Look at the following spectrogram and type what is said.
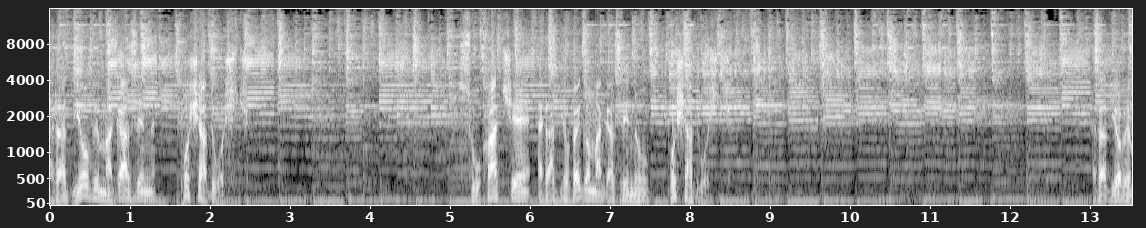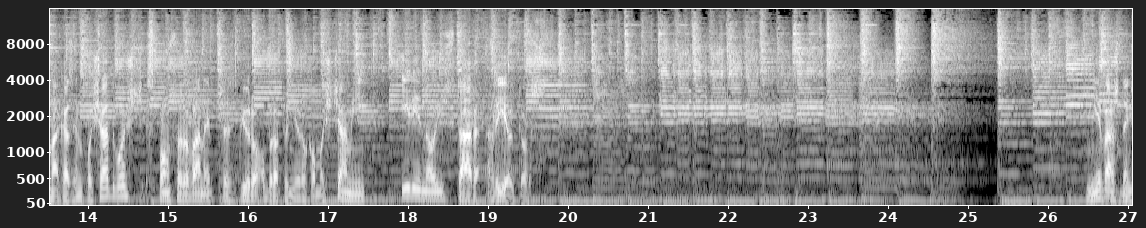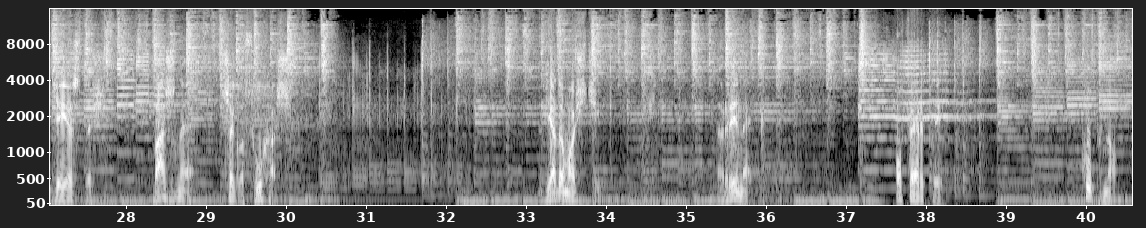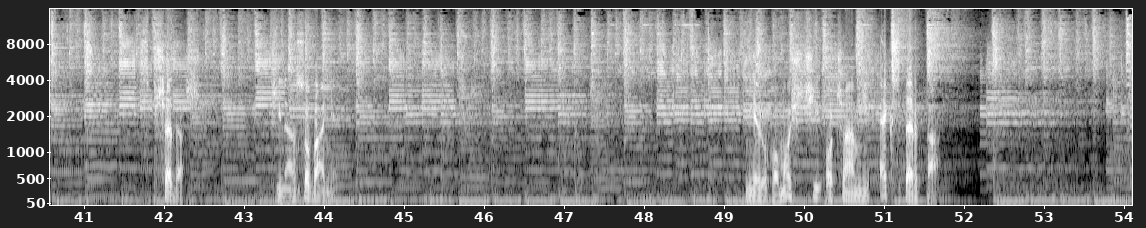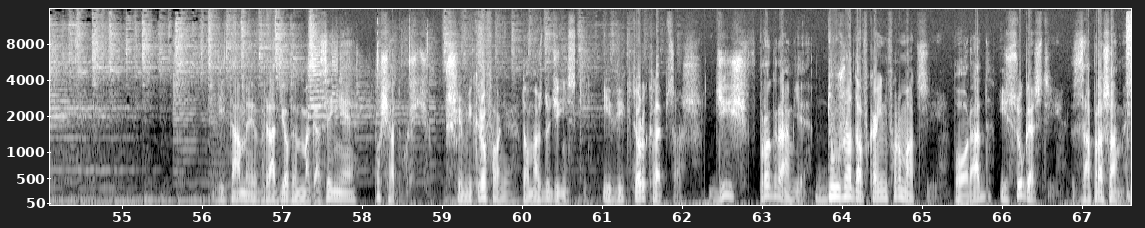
radiowy magazyn Posiadłość. Słuchacie radiowego magazynu Posiadłość. Radiowy magazyn Posiadłość sponsorowany przez Biuro Obrotu Nieruchomościami Illinois Star Realtors. Nieważne gdzie jesteś, ważne czego słuchasz. Wiadomości. Rynek. Oferty. Kupno. Sprzedaż. Finansowanie. Nieruchomości oczami eksperta. Witamy w radiowym magazynie Posiadłość. Przy mikrofonie Tomasz Dudziński i Wiktor Klepsarz. Dziś w programie duża dawka informacji, porad i sugestii. Zapraszamy.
